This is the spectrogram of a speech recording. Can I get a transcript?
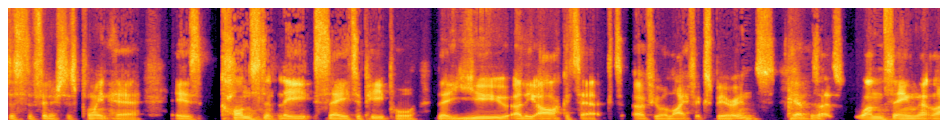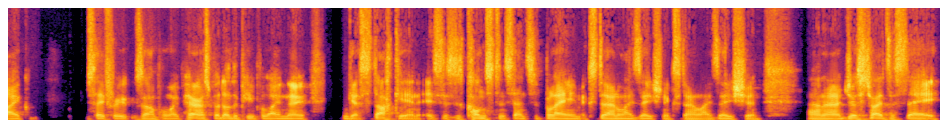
just to finish this point here, is constantly say to people that you are the architect of your life experience. Yeah. Because that's one thing that, like, say, for example, my parents, but other people I know can get stuck in is this constant sense of blame, externalization, externalization. And I just tried to say,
